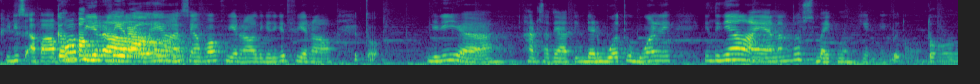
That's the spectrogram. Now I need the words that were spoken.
Jadi apa-apa viral, viral. ya nggak sih? Apa viral dikit-dikit viral. Gitu jadi ya harus hati-hati. Dan buat hubungan nih intinya layanan tuh sebaik mungkin gitu. Betul.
